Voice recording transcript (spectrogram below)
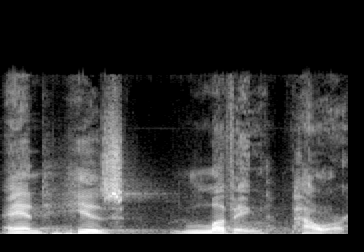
and His loving power.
